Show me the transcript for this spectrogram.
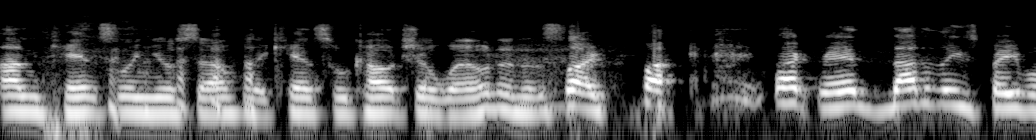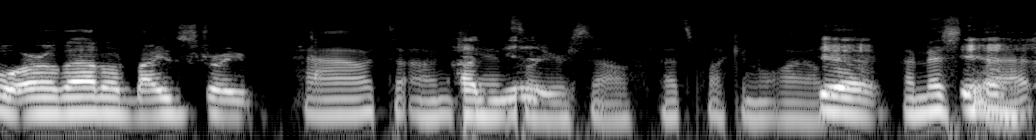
uncanceling yourself in the cancel culture world. And it's like, fuck, fuck, man, none of these people are allowed on mainstream. How to uncancel knew. yourself. That's fucking wild. Yeah. I missed Yeah. that.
